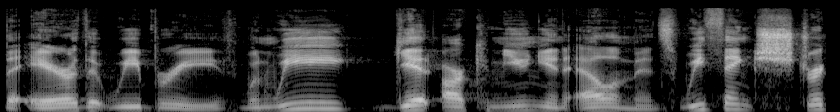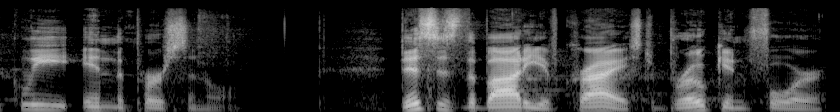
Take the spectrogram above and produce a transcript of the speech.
the air that we breathe, when we get our communion elements, we think strictly in the personal. This is the body of Christ broken for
